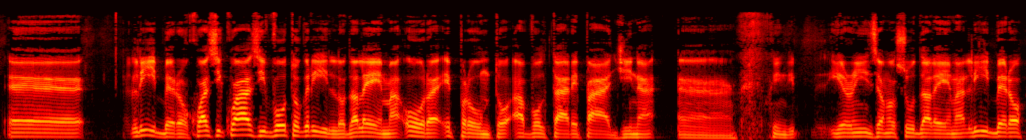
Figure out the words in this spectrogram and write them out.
Eh, libero, quasi quasi voto Grillo, D'Alema ora è pronto a voltare pagina. Eh, quindi ironizzano su D'Alema. Libero.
